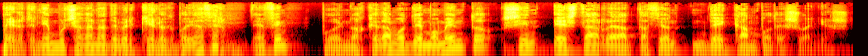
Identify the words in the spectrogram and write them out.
pero tenía muchas ganas de ver qué es lo que podía hacer. En fin, pues nos quedamos de momento sin esta redactación de Campo de Sueños.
